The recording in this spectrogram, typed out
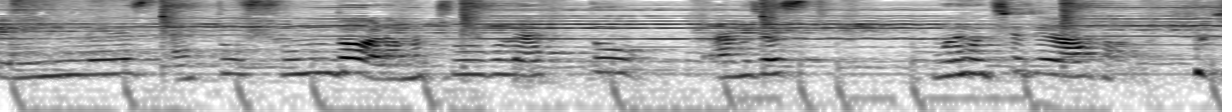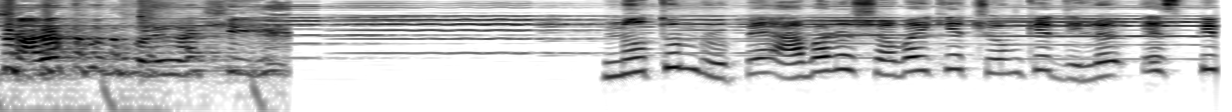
পেইনলেস এত সুন্দর। আমার চুলগুলো এত আমি জাস্ট মনে হচ্ছে যে আহা সারাক্ষণ ধরে রাখি। নতুন রূপে আবারও সবাইকে চমকে দিল এসপি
